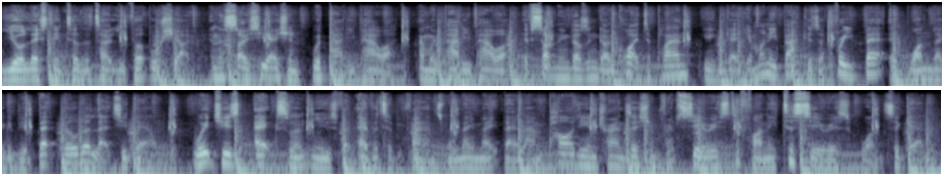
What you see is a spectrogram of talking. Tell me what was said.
You're listening to the Totally Football Show in association with Paddy Power. And with Paddy Power, if something doesn't go quite to plan, you can get your money back as a free bet if one leg of your bet builder lets you down. Which is excellent news for Everton fans when they make their Lampardian transition from serious to funny to serious once again.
